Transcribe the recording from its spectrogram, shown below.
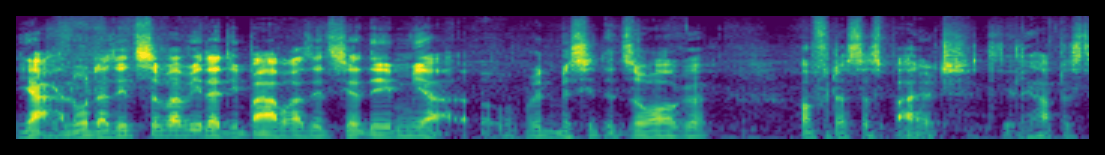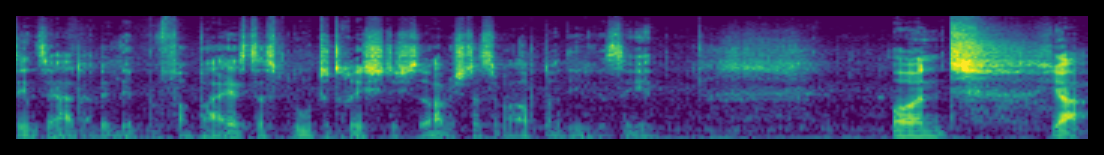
Ja, hallo, da sitzt du mal wieder. Die Barbara sitzt hier neben mir, bin ein bisschen in Sorge. Hoffe, dass das bald, den Herpes, den sie hat, an den Lippen vorbei ist. Das blutet richtig. So habe ich das überhaupt noch nie gesehen. Und ja,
